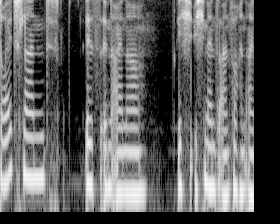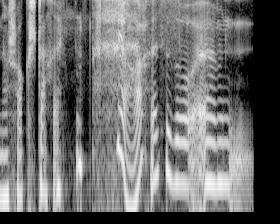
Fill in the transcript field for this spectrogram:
Deutschland ist in einer, ich, ich nenne es einfach in einer Schockstache. Ja. Weißt du, so, ähm,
